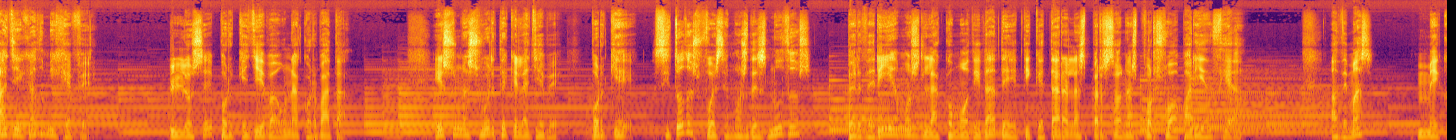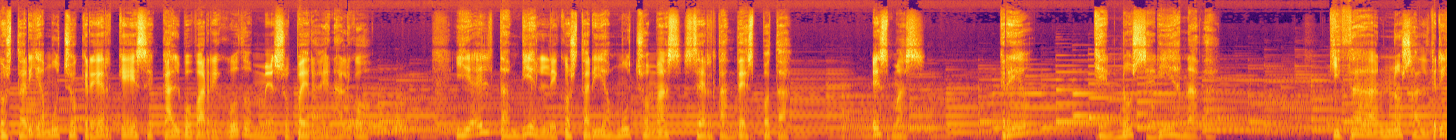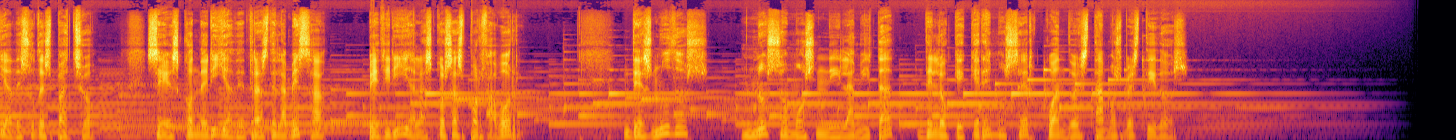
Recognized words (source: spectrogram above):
Ha llegado mi jefe. Lo sé porque lleva una corbata. Es una suerte que la lleve, porque si todos fuésemos desnudos, perderíamos la comodidad de etiquetar a las personas por su apariencia. Además, me costaría mucho creer que ese calvo barrigudo me supera en algo. Y a él también le costaría mucho más ser tan déspota. Es más, creo que no sería nada. Quizá no saldría de su despacho, se escondería detrás de la mesa, pediría las cosas por favor. Desnudos no somos ni la mitad de lo que queremos ser cuando estamos vestidos.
